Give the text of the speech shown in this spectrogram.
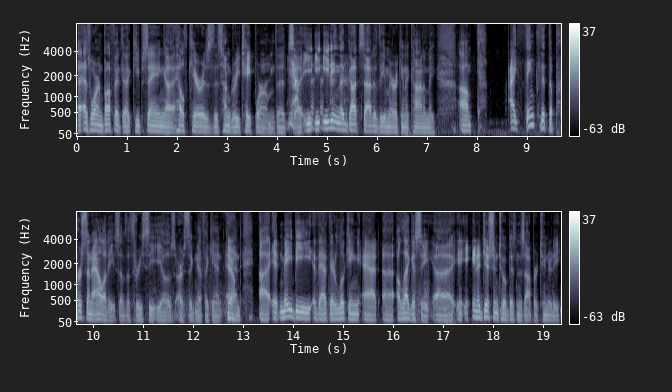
As Warren Buffett uh, keeps saying, uh, healthcare is this hungry tapeworm that's uh, e- e- eating the guts out of the American economy. Um, I think that the personalities of the three CEOs are significant, Yeah. and uh, it may be that they're looking at uh, a legacy uh, in addition to a business opportunity.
